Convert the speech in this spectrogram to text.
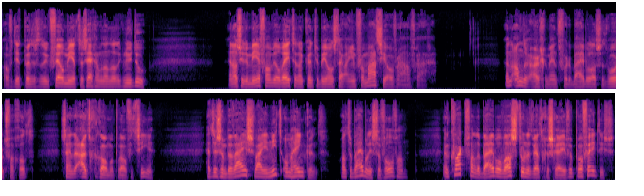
Over dit punt is natuurlijk veel meer te zeggen dan dat ik nu doe. En als u er meer van wil weten, dan kunt u bij ons daar informatie over aanvragen. Een ander argument voor de Bijbel als het woord van God zijn de uitgekomen profetieën. Het is een bewijs waar je niet omheen kunt, want de Bijbel is er vol van. Een kwart van de Bijbel was, toen het werd geschreven, profetisch.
